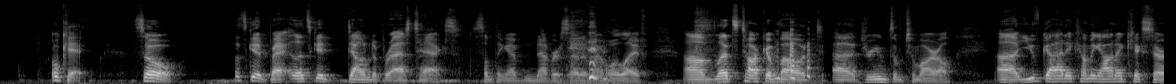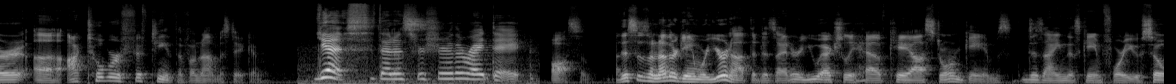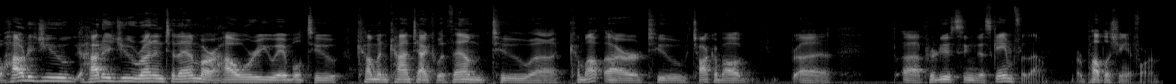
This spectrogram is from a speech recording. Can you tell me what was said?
Okay, so let's get back. Let's get down to brass tacks. Something I've never said in my whole life. Um, let's talk about uh, Dreams of Tomorrow. Uh, you've got it coming out on Kickstarter uh, October fifteenth, if I'm not mistaken. Yes, that is for sure the right date. Awesome. This is another game where you're not the designer. You actually have Chaos Storm Games designing this game for you. So how did you how did you run into them, or how were you able to come in contact with them to uh, come up or to talk about uh, producing this game for them or publishing it for them?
